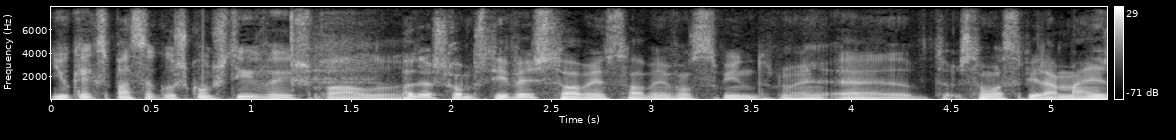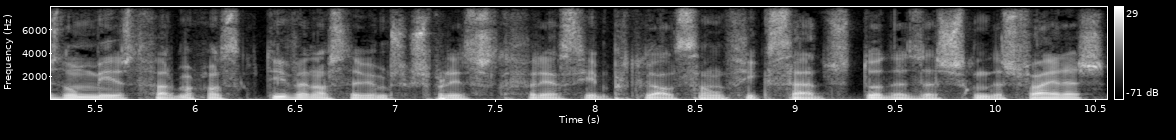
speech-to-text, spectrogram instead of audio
E o que é que se passa com os combustíveis, Paulo? Olha, os combustíveis sobem, sobem, vão subindo, não é? Uh, estão a subir há mais de um mês de forma consecutiva. Nós sabemos que os preços de referência em Portugal são fixados todas as segundas-feiras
